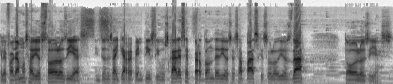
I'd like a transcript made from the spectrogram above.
que le fallamos a Dios todos los días, entonces hay que arrepentirse y buscar ese perdón de Dios, esa paz que solo Dios da todos los días.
